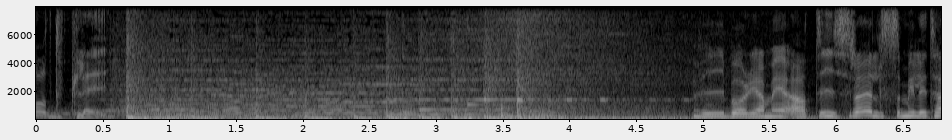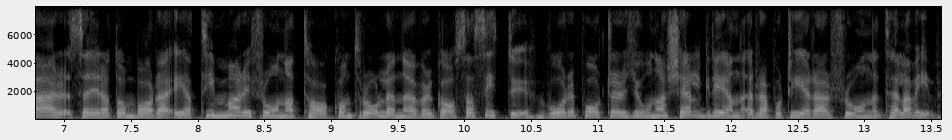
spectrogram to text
Podplay. Vi börjar med att Israels militär säger att de bara är timmar ifrån att ta kontrollen över Gaza City. Vår reporter Jonas Källgren rapporterar från Tel Aviv.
